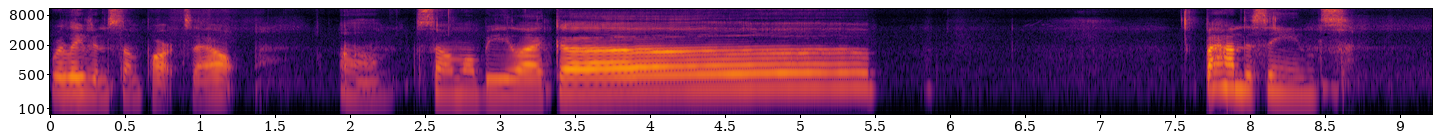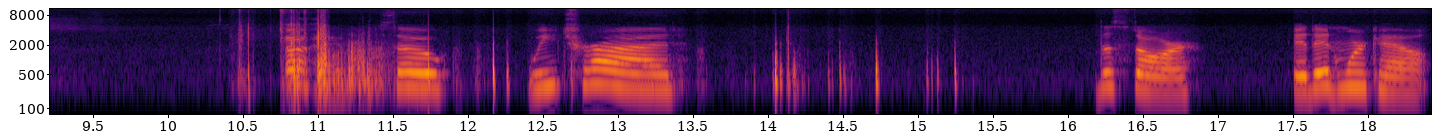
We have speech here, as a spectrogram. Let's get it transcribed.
we're leaving some parts out. Um some will be like uh behind the scenes. Okay, so we tried the star. It didn't work out.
